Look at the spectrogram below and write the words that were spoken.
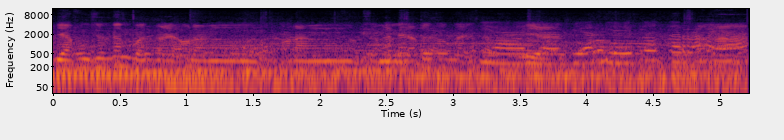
Ya fungsi kan buat kayak orang orang bisa melihat itu kayak Iya, iya, biar dia itu ter apa ya? Ah.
